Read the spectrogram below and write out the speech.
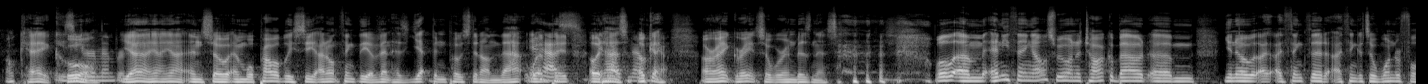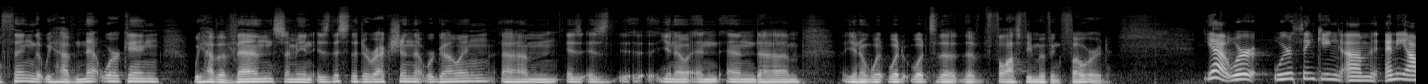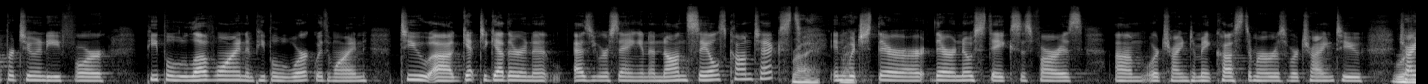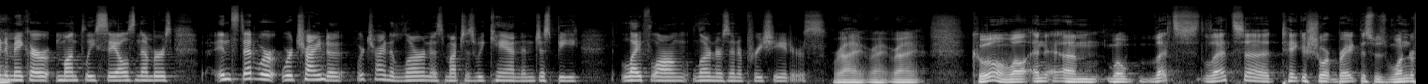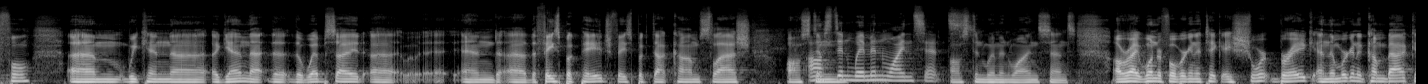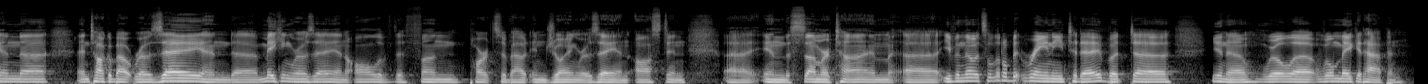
Okay, Easy to cool. remember. Yeah, yeah, yeah. And so, and we'll probably see. I don't think the event has yet been posted on that It webpage. has. Oh, it, It has. has okay. yeah. All right, great. So we're in business. well, um, anything else we want to talk about? Um, you know, I, I think that I think it's a wonderful thing that we have networking, we have events. I mean, is this the direction that we're going? Um, is is uh, you know, and and um, you know, what what what's the the philosophy moving forward? Yeah, we're we're thinking um, any opportunity for people who love wine and people who work with wine to uh, get together in a, as you were saying, in a non-sales context, Right, in right. which there are there are no stakes as far as um, we're trying to make customers, we're trying to trying to make our monthly sales numbers. Instead, we're we're trying to we're trying to learn as much as we can and just be lifelong learners and appreciators. Right, right, right. Cool. Well, and um, well, let's let's uh, take a short break. This was wonderful. Um, we can uh, again that the the website uh, and uh, the Facebook page, facebook.com/slash Austin, Austin Women Wine Sense. Austin Women Wine Sense. All right, wonderful. We're going to take a short break, and then we're going to come back and uh, and talk about rosé and uh, making rosé and all of the fun parts about enjoying rosé in Austin uh, in the summertime. Uh, even though it's a little bit rainy today, but uh, you know we'll uh, we'll make it happen.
